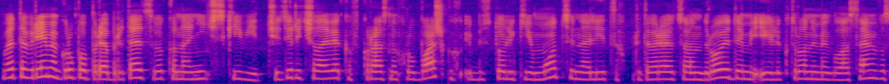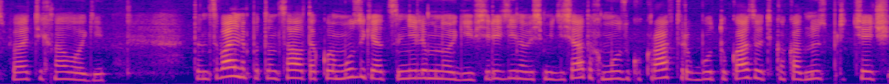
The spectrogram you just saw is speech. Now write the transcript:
В это время группа приобретает свой канонический вид. Четыре человека в красных рубашках и без столики эмоций на лицах притворяются андроидами и электронными голосами воспевают технологии – Танцевальный потенциал такой музыки оценили многие, в середине 80-х музыку Крафтверк будут указывать как одну из предтеч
